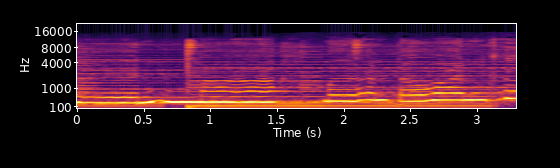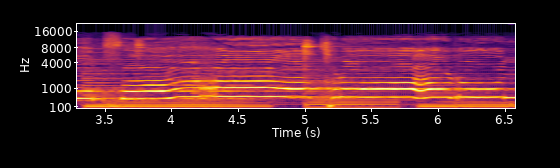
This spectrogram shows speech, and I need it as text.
คืนมา เหมือนตะวันคืนฟ้าครารุณ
